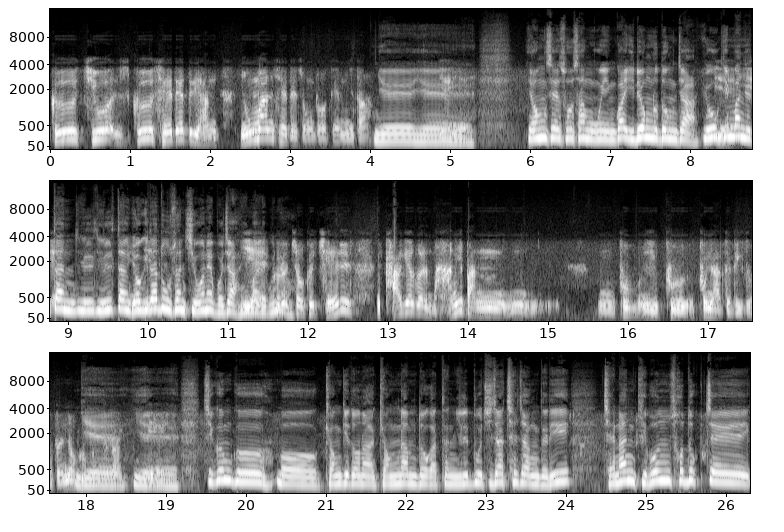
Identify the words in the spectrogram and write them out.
그 지원, 그 세대들이 한 6만 세대 정도 됩니다. 예, 예. 예, 예. 영세 소상공인과 일용 노동자 여기만 예, 예. 일단 일단 여기라도 예. 우선 지원해 보자 이 말이군요. 그렇죠. 그 제일 타격을 많이 받는 음, 부, 부, 분야들이거든요. 예, 예, 예. 지금 그 뭐 경기도나 경남도 같은 일부 지자체장들이 재난 기본 소득제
